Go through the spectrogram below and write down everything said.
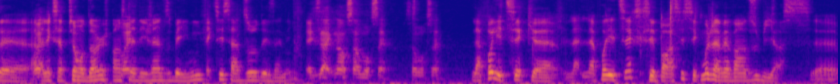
à l'exception d'un, je pense que c'était des gens du BNI. Fait que tu sais, ça dure des années. Exact, non, 100%. 100%. La politique, euh, la, la politique, ce qui s'est passé, c'est que moi, j'avais vendu BIOS. Euh,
